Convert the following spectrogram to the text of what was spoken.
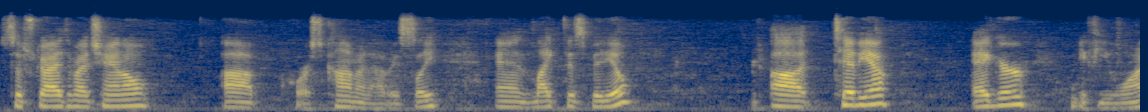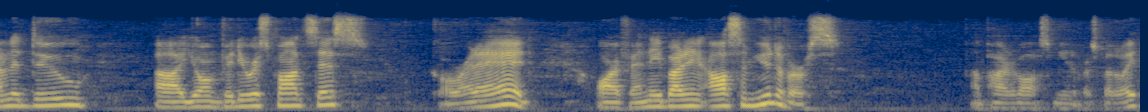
subscribe to my channel, uh, of course, comment obviously, and like this video. Uh, Tivia, Edgar, if you want to do uh, your own video responses, go right ahead. Or if anybody in Awesome Universe, I'm part of Awesome Universe by the way,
